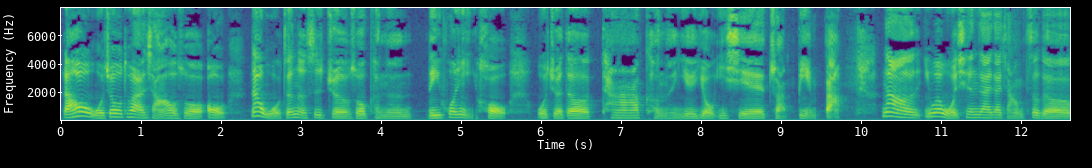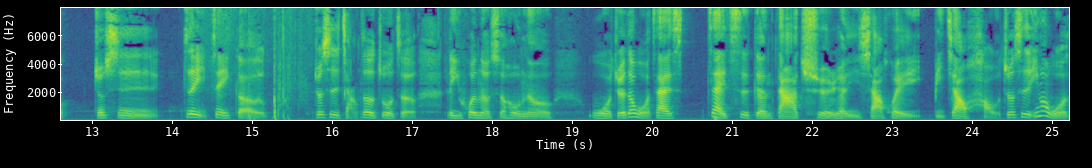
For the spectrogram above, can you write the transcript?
然后我就突然想到说，哦，那我真的是觉得说，可能离婚以后，我觉得他可能也有一些转变吧。那因为我现在在讲这个，就是这这个，就是讲这个作者离婚的时候呢，我觉得我再再次跟大家确认一下会比较好，就是因为我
